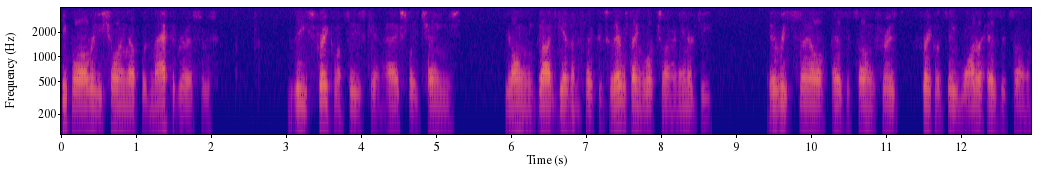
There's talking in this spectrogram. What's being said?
People are already showing up with MAC addresses. These frequencies can actually change your own God-given frequency. Everything works on an energy. Every cell has its own frequency. Water has its own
